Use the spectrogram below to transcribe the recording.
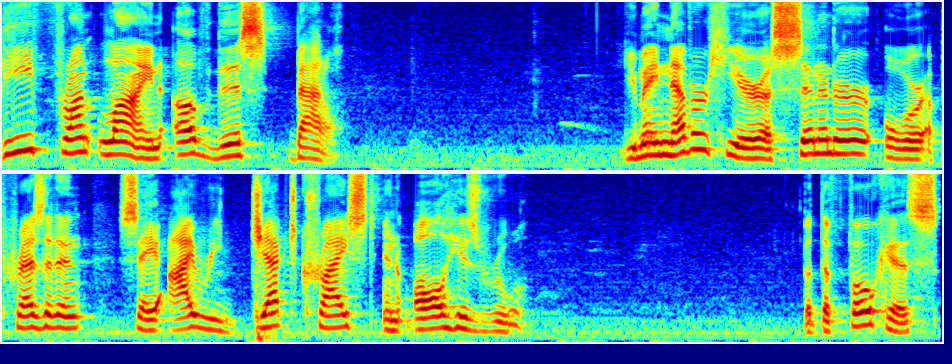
the front line of this battle. You may never hear a senator or a president say, I reject Christ and all his rule. But the focus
